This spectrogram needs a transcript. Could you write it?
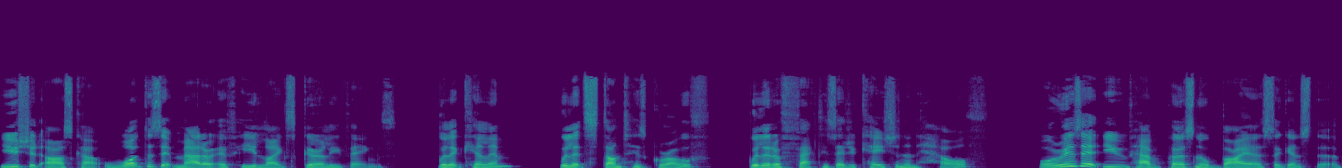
You should ask her, what does it matter if he likes girly things? Will it kill him? Will it stunt his growth? Will it affect his education and health? Or is it you have personal bias against the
